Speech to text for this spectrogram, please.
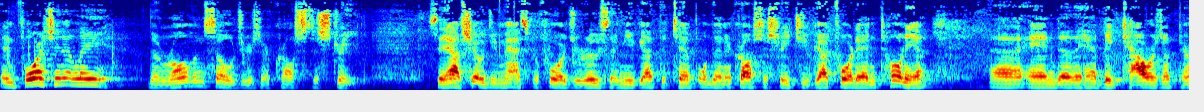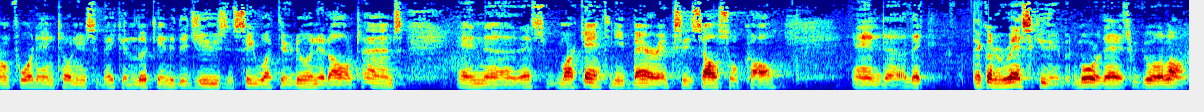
unfortunately, the Roman soldiers are across the street. See, I showed you maps before Jerusalem. You've got the temple, then across the street you've got Fort Antonia. Uh, and uh, they have big towers up there on Fort Antonia so they can look into the Jews and see what they're doing at all times and uh, that's Mark Anthony Barracks is also called, and uh, they they're going to rescue him. But more of that as we go along.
